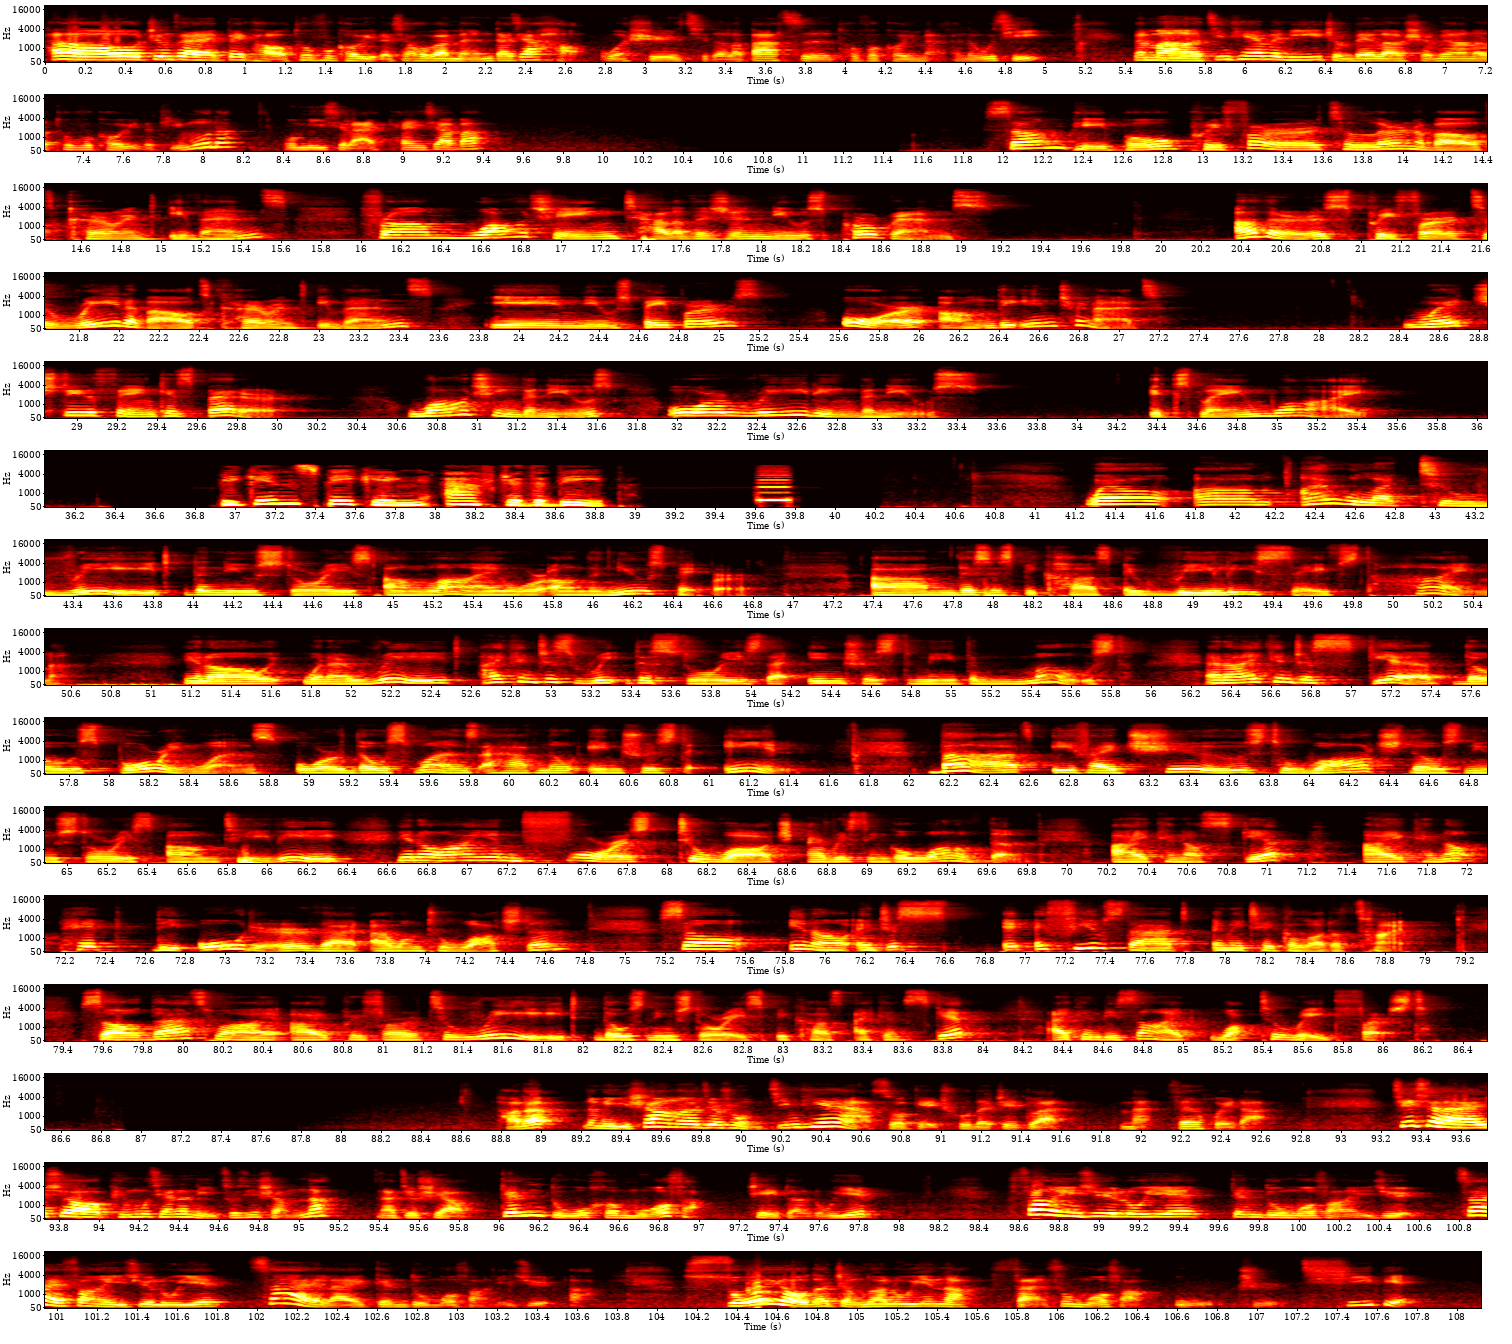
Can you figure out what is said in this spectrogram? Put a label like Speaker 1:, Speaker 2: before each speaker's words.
Speaker 1: Hello，正在备考托福口语的小伙伴们，大家好，我是取得了八次托福口语满分的吴奇。那么今天为你准备了什么样的托福口语的题目呢？我们一起来看一下吧。Some people prefer to learn about current events from watching television news programs. Others prefer to read about current events in newspapers or on the internet. Which do you think is better? Watching the news or reading the news? Explain why.
Speaker 2: Begin speaking after the beep.
Speaker 1: Well, um, I would like to read the news stories online or on the newspaper. Um, this is because it really saves time. You know, when I read, I can just read the stories that interest me the most. And I can just skip those boring ones or those ones I have no interest in. But if I choose to watch those news stories on TV, you know, I am forced to watch every single one of them. I cannot skip. I cannot pick the order that I want to watch them. So, you know, it just, it, it feels that it may take a lot of time. So that's why I prefer to read those news stories because I can skip, I can decide what to read first. 好的，那么以上呢就是我们今天啊所给出的这段满分回答。接下来需要屏幕前的你做些什么呢？那就是要跟读和模仿这段录音。放一句录音，跟读模仿一句，再放一句录音，再来跟读模仿一句啊！所有的整段录音呢，反复模仿五至七遍。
